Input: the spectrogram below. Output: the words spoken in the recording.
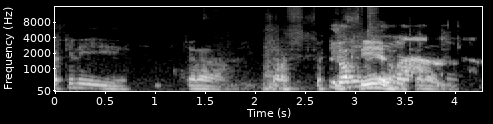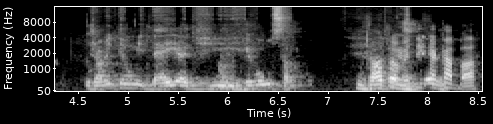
aquele, aquela, aquela o jovem tem uma, aquela... o jovem tem uma ideia de revolução Exatamente. Tem que acabar.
